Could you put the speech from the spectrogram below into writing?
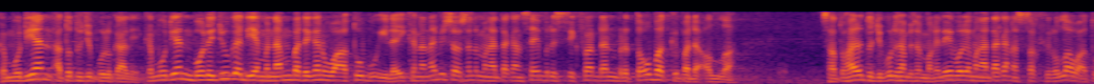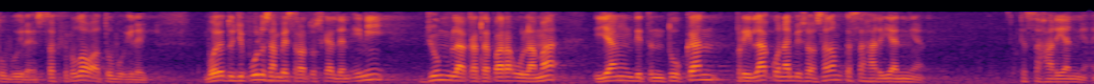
Kemudian atau 70 kali. Kemudian boleh juga dia menambah dengan wa atubu ilai karena Nabi SAW mengatakan saya beristighfar dan bertobat kepada Allah. Satu hari 70 sampai 100 kali. Dia boleh mengatakan astagfirullah wa atubu ilaih. Astagfirullah wa atubu ilaih. Boleh 70 sampai 100 kali. Dan ini jumlah kata para ulama yang ditentukan perilaku Nabi SAW kesehariannya. Kesehariannya.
